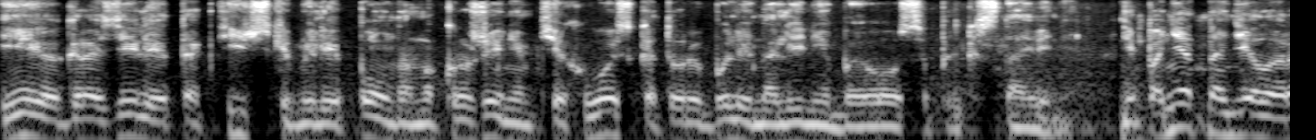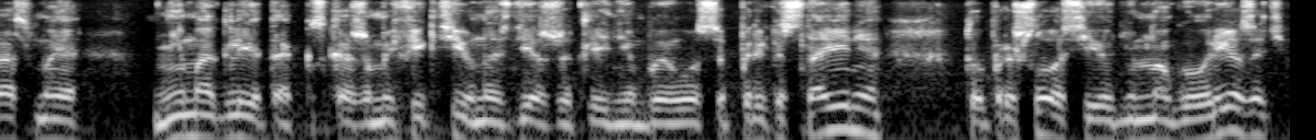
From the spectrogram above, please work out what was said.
и грозили тактическим или полным окружением тех войск, которые были на линии боевого соприкосновения. Непонятное дело, раз мы не могли, так скажем, эффективно сдерживать линию боевого соприкосновения, то пришлось ее немного урезать,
